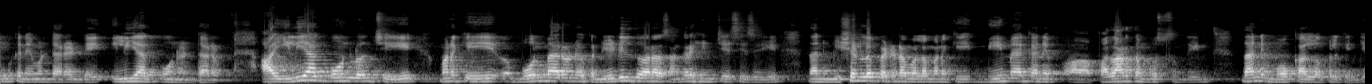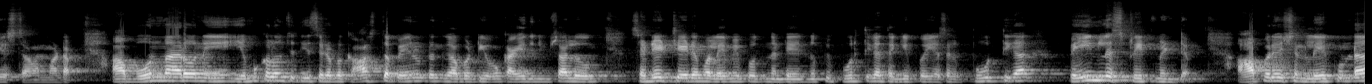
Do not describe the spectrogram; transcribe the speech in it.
ఎముకను ఏమంటారంటే ఇలియాక్ బోన్ అంటారు. ఆ ఇలియాక్ బోన్లోంచి మనకి బోన్ మ్యారోని ఒక నీడిల్ ద్వారా సంగ్రహించేసేసి దాన్ని మిషన్లో పెట్టడం వల్ల మనకి బీమ్యాక్ అనే పదార్థం పదార్థం వస్తుంది. దాన్ని మోకాలు లోపలికి ఇంజేస్తామన్నమాట అనమాట ఆ బోన్ మ్యారోని ఎముకలోంచి తీసేటప్పుడు కాస్త పెయిన్ ఉంటుంది కాబట్టి ఒక ఐదు నిమిషాలు సెడేట్ చేయడం వల్ల ఏమైపోతుందంటే నొప్పి పూర్తిగా తగ్గిపోయి అసలు పూర్తిగా పెయిన్లెస్ ట్రీట్మెంట్ ఆపరేషన్ లేకుండా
